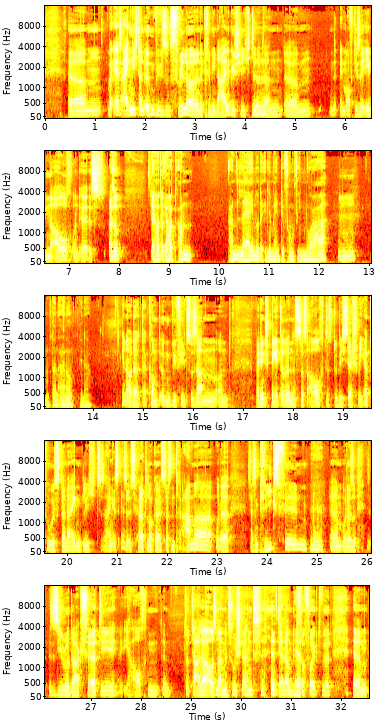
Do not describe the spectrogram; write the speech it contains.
Ähm, aber er ist eigentlich dann irgendwie wie so ein Thriller oder eine Kriminalgeschichte mhm. dann ähm, eben auf dieser Ebene auch. Und er ist, also. Er hat, da, er hat An, Anleihen oder Elemente vom Film Noir. Mhm. Und dann auch noch, genau. Genau, da, da kommt irgendwie viel zusammen und bei den späteren ist das auch, dass du dich sehr schwer tust, dann eigentlich zu sagen, ist, also ist Hurt Locker, ist das ein Drama oder ist das ein Kriegsfilm ja. ähm, oder so. Zero Dark Thirty, ja auch ein, ein totaler Ausnahmezustand, der da mitverfolgt ja. wird. Ähm,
